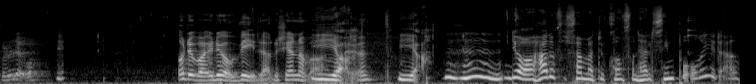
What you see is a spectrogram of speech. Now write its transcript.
förlåt. Och det var ju då vi lärde känna varandra. Ja. Ja. Mhm, Jag hade fått för mig att du kom från Helsingborg där.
